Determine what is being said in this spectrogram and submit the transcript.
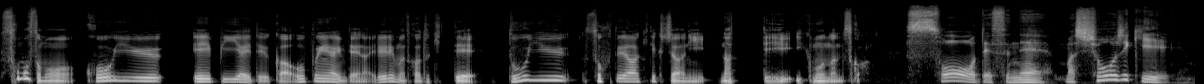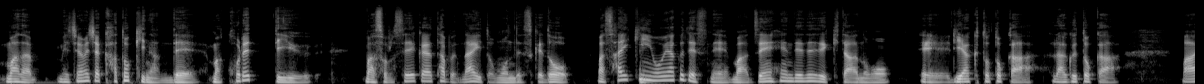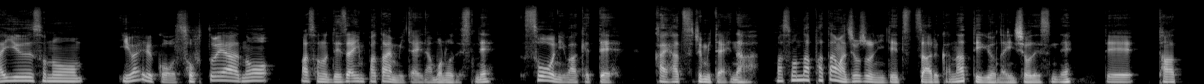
そもそもこういう API というか OpenAI みたいな LLM を使うときって、どういうソフトウェアアーキテクチャになっていくものなんですか？そうですね。まあ正直、まだめちゃめちゃ過渡期なんで、まあこれっていう、まあその正解は多分ないと思うんですけど、まあ最近ようやくですね、まあ前編で出てきたあの、えー ReAct とか RAG とか、まあああいうその、いわゆるこうソフトウェアの、まあそのデザインパターンみたいなものですね。層に分けて開発するみたいな、まあそんなパターンは徐々に出つつあるかなっていうような印象ですね。で、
